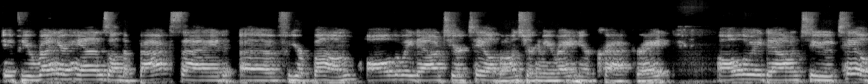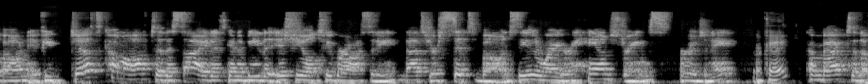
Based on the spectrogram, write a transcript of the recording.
if you run your hands on the back side of your bum all the way down to your tailbone, so you're going to be right in your crack, right? All the way down to tailbone. If you just come off to the side, it's going to be the ischial tuberosity. That's your sits bones. These are where your hamstrings originate. Okay. Come back to the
